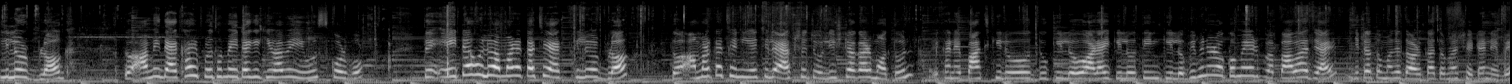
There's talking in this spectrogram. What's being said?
কিলোর ব্লগ। তো আমি দেখাই প্রথমে এটাকে কীভাবে ইউজ করব। তো এইটা হলো আমার কাছে এক কিলোর ব্লক তো আমার কাছে নিয়েছিল একশো চল্লিশ টাকার মতন। এখানে পাঁচ কিলো, দু কিলো, আড়াই কিলো, তিন কিলো বিভিন্ন রকমের পাওয়া যায়। যেটা তোমাদের দরকার, তোমরা সেটা নেবে।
